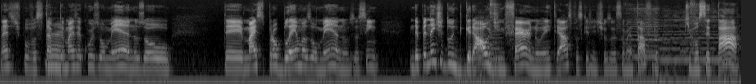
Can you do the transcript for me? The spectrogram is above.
Né? Tipo, você tá, É. ter mais recursos ou menos, ou ter mais problemas ou menos, assim. Independente do grau de inferno, entre aspas, que a gente usou essa metáfora, que você tá,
